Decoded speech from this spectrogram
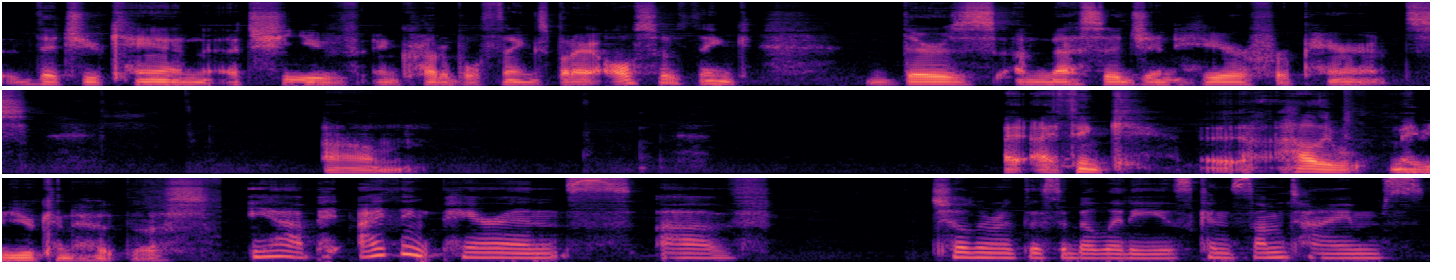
that you can achieve incredible things. But I also think there's a message in here for parents. Um, I, I think uh, Holly, maybe you can hit this. Yeah, I think parents of children with disabilities can sometimes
